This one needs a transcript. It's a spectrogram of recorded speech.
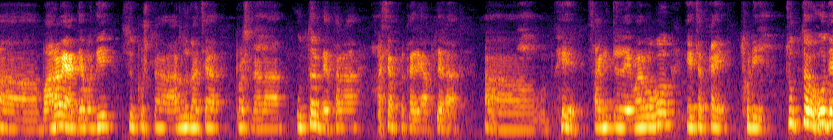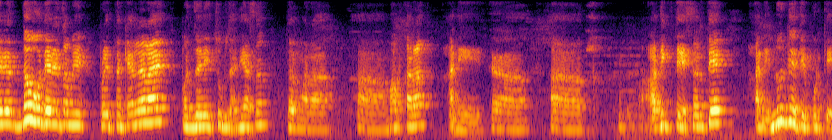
बाराव्या अध्यामध्ये श्रीकृष्ण अर्जुनाच्या प्रश्नाला उत्तर देताना अशा प्रकारे आपल्याला हे सांगितलेलं आहे. माय बाबा हो, याच्यात काही थोडी चूक तर होऊ देण्या न होऊ देण्याचा मी प्रयत्न केलेला आहे. पण जरी चूक झाली असं तर मला माफ करा आणि अधिक ते सरते आणि नुन्यते पुरते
